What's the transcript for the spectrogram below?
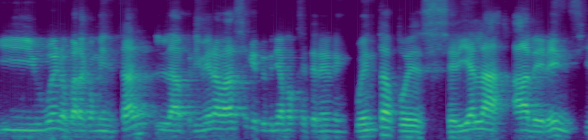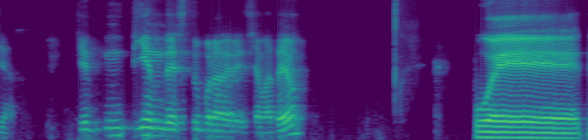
Y bueno, para comenzar, la primera base que tendríamos que tener en cuenta, pues sería la adherencia. ¿Qué entiendes tú por adherencia, Mateo? Pues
